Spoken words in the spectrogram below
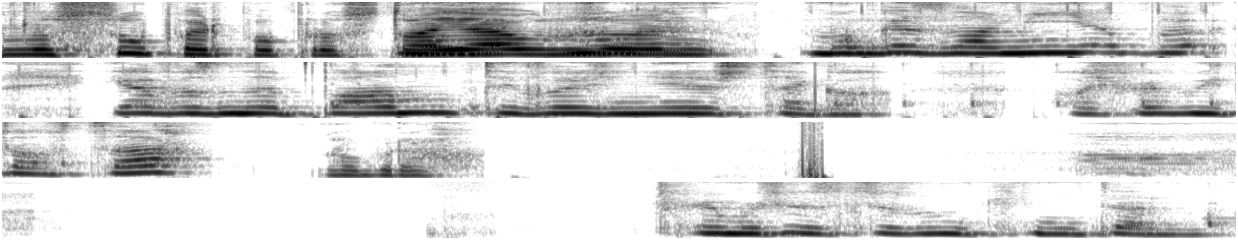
No super po prostu, a ja mogę, użyłem... mogę z wami, ja, ja wezmę pan, ty weźmiesz tego. Ośmiobitowca. Dobra. Czekaj, muszę ściągnąć internet.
